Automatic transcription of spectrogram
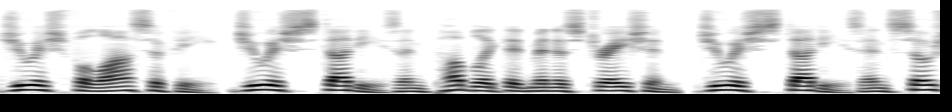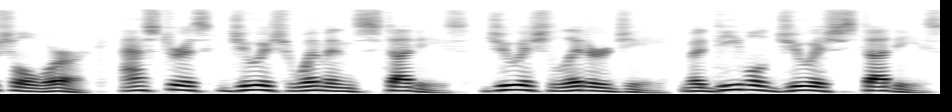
Jewish Philosophy, Jewish Studies and Public Administration, Jewish Studies and Social Work, Asterisk Jewish Women's Studies, Jewish Liturgy, Medieval Jewish Studies,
